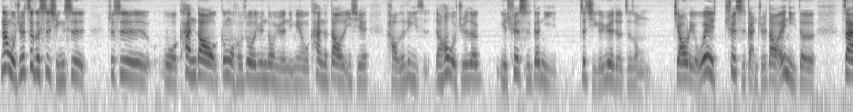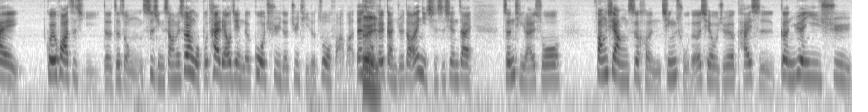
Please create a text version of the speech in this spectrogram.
那我觉得这个事情是。就是我看到跟我合作的运动员里面，我看得到的一些好的例子，然后我觉得也确实跟你这几个月的这种交流，我也确实感觉到，诶，你的在规划自己的这种事情上面，虽然我不太了解你的过去的具体的做法吧，但是我可以感觉到，诶，你其实现在整体来说方向是很清楚的，而且我觉得开始更愿意去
